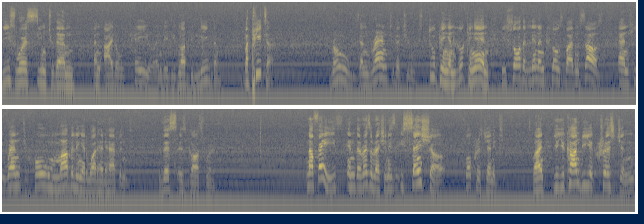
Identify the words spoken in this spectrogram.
these words seemed to them an idle tale, and they did not believe them. But Peter rose and ran to the tomb. Stooping and looking in, he saw the linen clothes by themselves, and he went home marveling at what had happened. This is God's word. Now, faith in the resurrection is essential for Christianity. Right? You, you can't be a Christian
